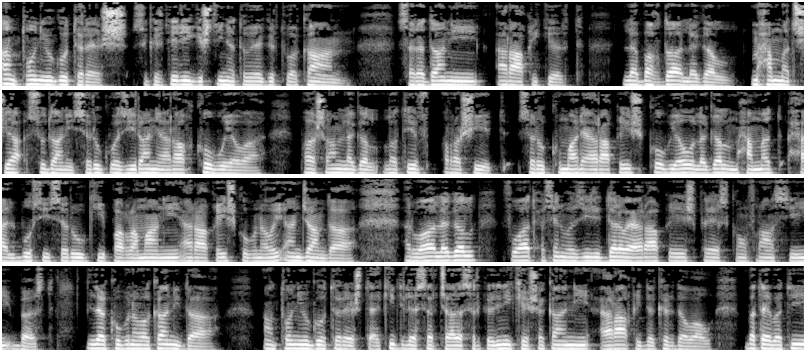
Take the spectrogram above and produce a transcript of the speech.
ئەنتۆنیۆ گۆتێرێش، سکرتێری گشتیی نەتەوە یەکگرتووەکان سەردانی عێراقی کرد، لە بەغدا لەگەڵ محەممەد شیاع سوودانی، سەرۆکوەزیرانی عێراق کۆبوویەوە پاشان لەگەڵ لەتیف ڕەشید، سەرۆک کوماری عێراقیش کۆبوویەوە و لەگەڵ محەمەد حەلبوسی سەرۆکی پەڕڵەمانی عێراقیش کۆبوونەوەی ئەنجامدا. هەروەها لەگەڵ فواد حوسێن وەزیری دەرەوەی عێراقیش پرێس کۆنفرانسی بەست. لە کۆبوونەوەکانیدا ئەنتۆنیۆ گۆتێرێش تەئکیدی لەسەر چارەسەرکردنی کێشەکانی عێراقی دەکردەوە و بەتایبەتی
